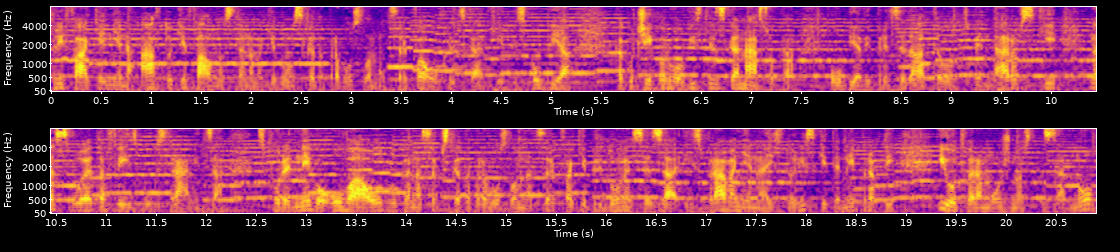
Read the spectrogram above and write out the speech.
прифаќање на автокефалноста на Македонската православна црква Охридска архиепископија како чекор во вистинска насока, објави председателот Пендаровски на својата Facebook страница. Според него, оваа одлука на Српската православна црква ќе придонесе за исправање на историските неправди и отвара можност за нов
